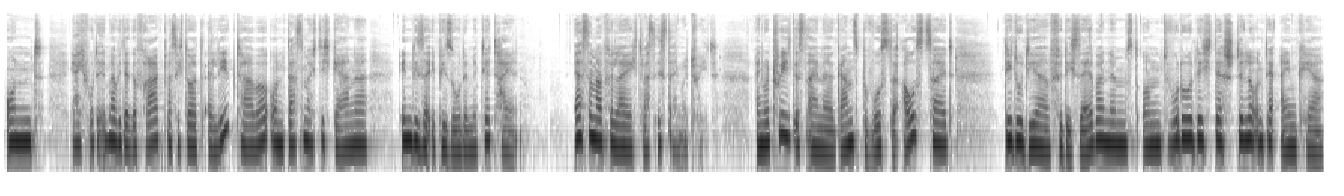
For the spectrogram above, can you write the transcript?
Und ja, ich wurde immer wieder gefragt, was ich dort erlebt habe. Und das möchte ich gerne in dieser Episode mit dir teilen. Erst einmal vielleicht, was ist ein Retreat? Ein Retreat ist eine ganz bewusste Auszeit, die du dir für dich selber nimmst und wo du dich der Stille und der Einkehr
